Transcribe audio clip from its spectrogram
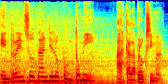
en renzodangelo.me. Hasta la próxima.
